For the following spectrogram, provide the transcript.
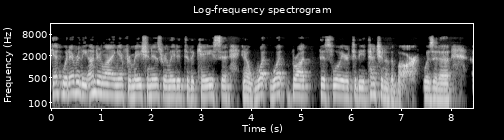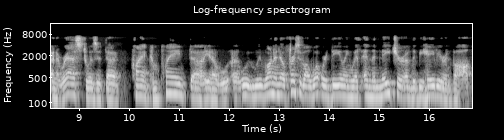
get whatever the underlying information is related to the case. Uh, you know what what brought this lawyer to the attention of the bar? Was it a an arrest? Was it a client complaint. Uh, you know, uh, we, we want to know first of all what we're dealing with and the nature of the behavior involved.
